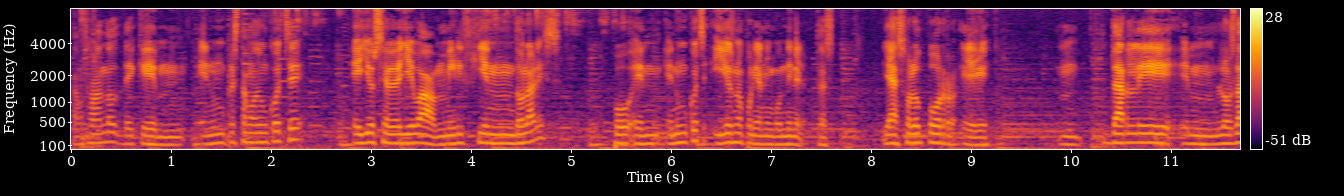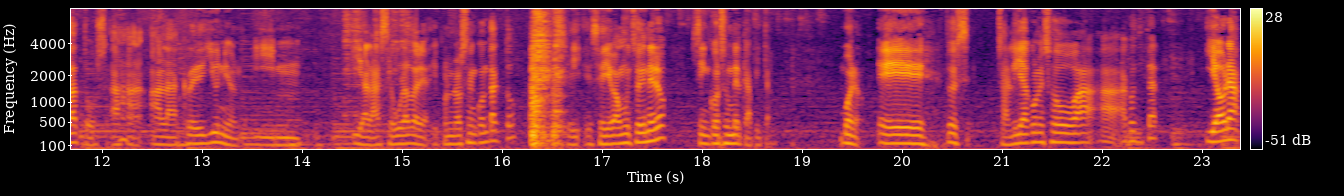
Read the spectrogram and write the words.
Estamos hablando de que mm, en un préstamo de un coche ellos se llevaban 1.100 dólares en, un coche y ellos no ponían ningún dinero. Entonces, ya solo por eh, mm, darle em, los datos a, la Credit Union mm, y, a la aseguradora y ponerlos en contacto, se, lleva mucho dinero sin consumir capital. Bueno, eh, entonces salía con eso a, cotizar y ahora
